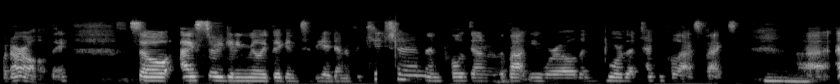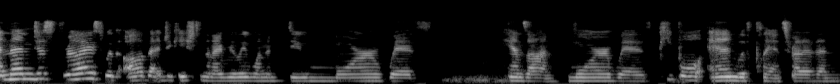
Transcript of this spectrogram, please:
what are all of they? So I started getting really big into the identification and pulled down into the botany world and more of that technical aspect. Mm. Uh, and then just realized with all of that education that I really wanted to do more with hands-on more with people and with plants rather than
